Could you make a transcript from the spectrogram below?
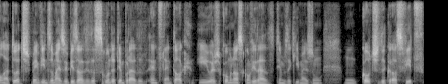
Olá a todos, bem-vindos a mais um episódio da segunda temporada de Handstand Talk e hoje como nosso convidado temos aqui mais um, um coach de CrossFit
